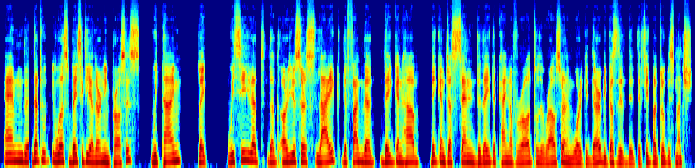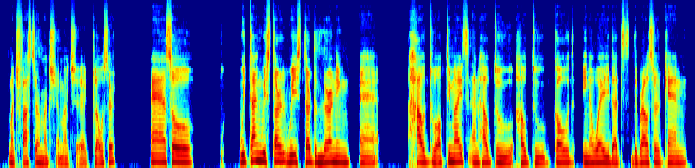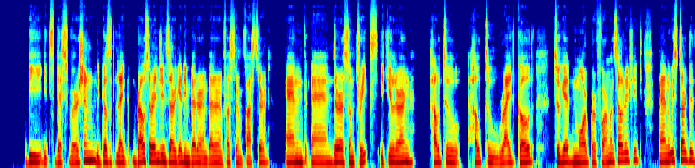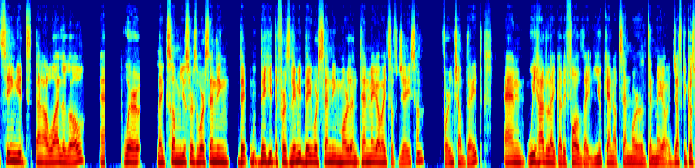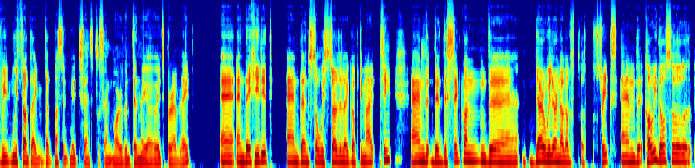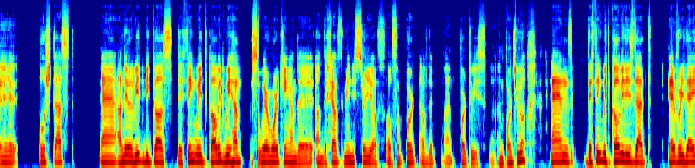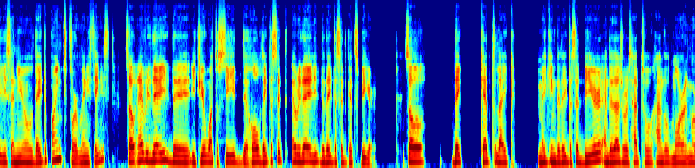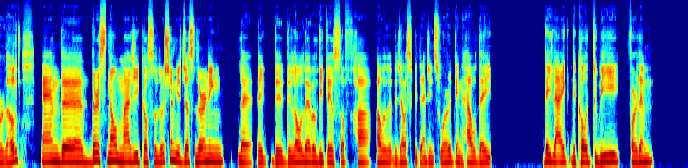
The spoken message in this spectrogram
and that was basically a learning process. With time, like we see that that our users like the fact that they can have they can just send the data kind of raw to the browser and work it there because the, the, the feedback loop is much much faster, much much uh, closer. And so with time we start we started learning uh, how to optimize and how to how to code in a way that the browser can be its best version because like browser engines are getting better and better and faster and faster. And and there are some tricks if you learn how to how to write code to get more performance out of it. And we started seeing it uh, a while ago and where like some users were sending they, they hit the first limit. They were sending more than 10 megabytes of json for each update and we had like a default like you cannot send more than 10 megabytes just because we, we thought like that mustn't make sense to send more than 10 megabytes per update. And, and they hit it and then so we started like optimizing. And the, the second uh, there we learned a lot of tricks. And covid also uh, pushed us uh, a little bit because the thing with COVID, we have so we're working on the on the health ministry of of port of the uh, Portuguese uh, and Portugal, And the thing with COVID is that every day is a new data point for many things. So every day, the if you want to see the whole data set, every day the data set gets bigger. So they kept like making the data set bigger and the dashboards had to handle more and more load. And uh, there's no magical solution. It's just learning like the, the low level details of how, how the JavaScript engines work and how they they like the code to be for them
